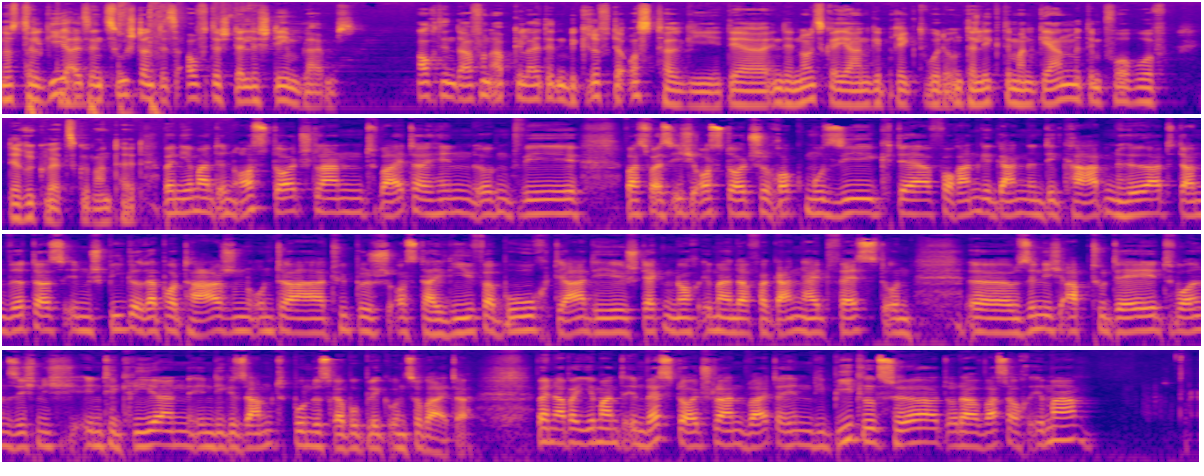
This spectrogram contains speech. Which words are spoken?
Nostalgie als ein Zustand des Auf der Stelle Stehenbleibens. Auch den davon abgeleiteten Begriff der Ostalgie, der in den 90er Jahren geprägt wurde, unterlegte man gern mit dem Vorwurf der Rückwärtsgewandtheit. Wenn jemand in Ostdeutschland weiterhin irgendwie, was weiß ich, ostdeutsche Rockmusik der vorangegangenen Dekaden hört, dann wird das in Spiegelreportagen unter typisch Ostalgie verbucht. Ja, die stecken noch immer in der Vergangenheit fest und äh, sind nicht up to date, wollen sich nicht integrieren in die Gesamtbundesrepublik und so weiter. Wenn aber jemand in Westdeutschland weiterhin die Beatles hört oder was auch immer,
